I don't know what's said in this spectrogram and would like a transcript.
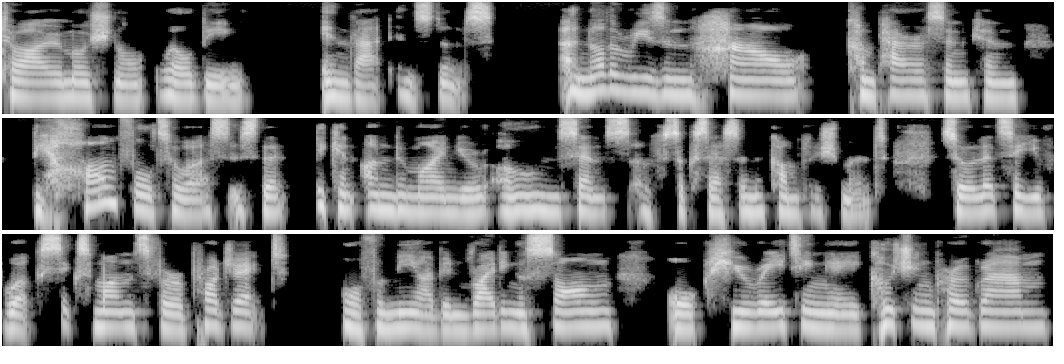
to our emotional well-being in that instance. Another reason how comparison can be harmful to us is that it can undermine your own sense of success and accomplishment. So let's say you've worked six months for a project, or for me, I've been writing a song or curating a coaching program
